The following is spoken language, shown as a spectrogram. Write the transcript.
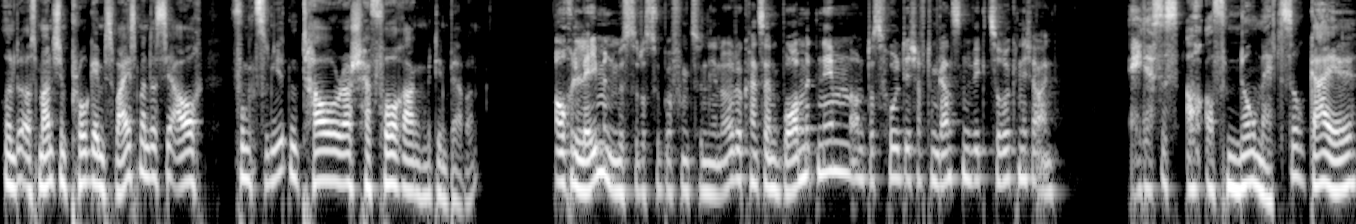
und aus manchen Pro-Games weiß man das ja auch, funktioniert ein Tower Rush hervorragend mit den Berbern. Auch Layman müsste doch super funktionieren, oder? Du kannst ein Bohr mitnehmen und das holt dich auf dem ganzen Weg zurück nicht ein. Ey, das ist auch auf Nomad so geil.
